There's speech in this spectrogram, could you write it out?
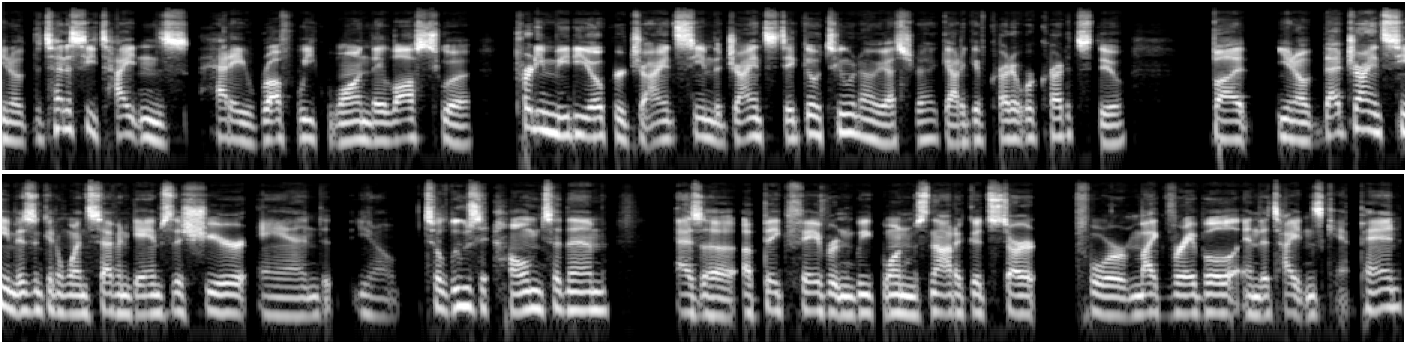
you know, the Tennessee Titans had a rough week one. They lost to a pretty mediocre Giants team. The Giants did go 2 0 yesterday. Got to give credit where credit's due. But, you know, that Giants team isn't going to win seven games this year. And, you know, to lose at home to them as a, a big favorite in week one was not a good start for Mike Vrabel and the Titans campaign.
